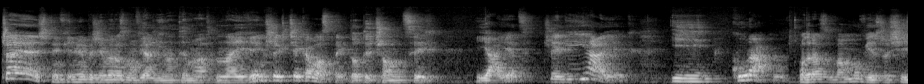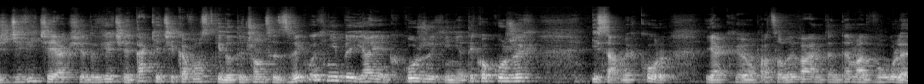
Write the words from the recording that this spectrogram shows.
Cześć! W tym filmie będziemy rozmawiali na temat największych ciekawostek dotyczących jajec, czyli jajek i kuraków. Od razu Wam mówię, że się zdziwicie, jak się dowiecie takie ciekawostki dotyczące zwykłych niby jajek kurzych i nie tylko kurzych i samych kur. Jak opracowywałem ten temat w ogóle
